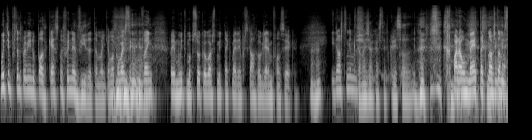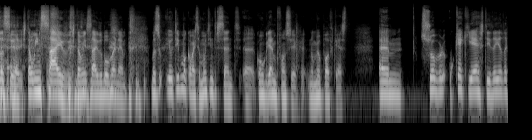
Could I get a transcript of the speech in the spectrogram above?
muito importante para mim no podcast, mas foi na vida também, que é uma conversa que me vem, vem muito, uma pessoa que eu gosto muito na comédia em Portugal, que é o Guilherme Fonseca. Uhum. E nós tínhamos. Também já cá esteve só. Repara o meta que nós estamos a ser. Isto é o inside, isto é o inside do Bob Burnham. Mas eu tive uma conversa muito interessante uh, com o Guilherme Fonseca no meu podcast um, sobre o que é que é esta ideia da,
